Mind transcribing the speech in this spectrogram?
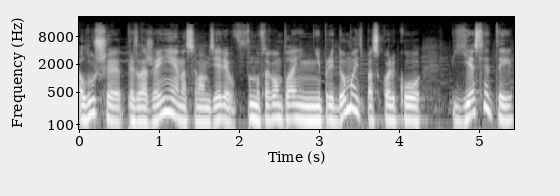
лучшее предложение на самом деле в, ну, в таком плане не придумать, поскольку если ты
